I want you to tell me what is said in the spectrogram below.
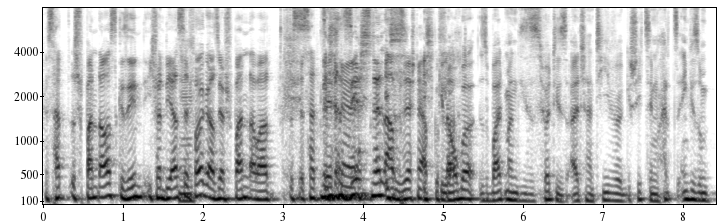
Es hat spannend ausgesehen. Ich fand die erste Folge auch sehr spannend, aber das Es hat sehr schnell- sehr schnell ab. sehr schnell Ich glaube, sobald man dieses hört, dieses alternative Geschichtssinn, hat es irgendwie so ein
